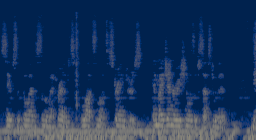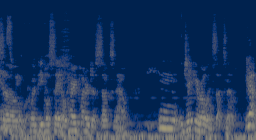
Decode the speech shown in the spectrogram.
saved the lives of some of my friends, lots and lots of strangers, and my generation was obsessed with it. Yes, so we when people say, "Oh, Harry Potter just sucks now," mm, J.K. Rowling sucks now. Yeah.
